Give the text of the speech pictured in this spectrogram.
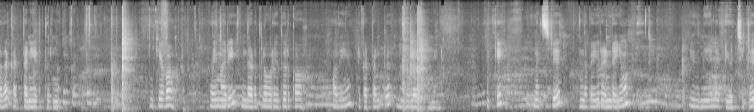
அதை கட் பண்ணி எடுத்துருங்க. ஓகேவா? அதே மாதிரி இந்த இடத்துல ஒரு இது இருக்கா? அதையும் இப்படி கட் பண்ணிட்டு நடுவில் வைக்க வேண்டும் ஓகே? நெக்ஸ்ட்டு இந்த கை ரெண்டையும் இது மேலே இப்படி வச்சுட்டு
